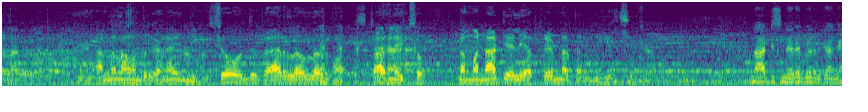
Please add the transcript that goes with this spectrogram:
நல்லா இருக்கு எங்கள் அண்ணன்லாம் வந்திருக்காங்க. இன்னைக்கு ஷோ வந்து வேற லெவலில் இருக்கும். ஸ்டார் நைட் ஷோ நம்ம நாட்டியாலியா பிரேம்நாத் அண்ணன் நிகழ்ச்சி இன்னும் ஆர்டிஸ்ட் நிறைய பேர் இருக்காங்க.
